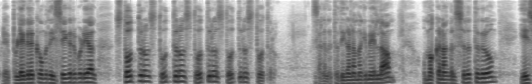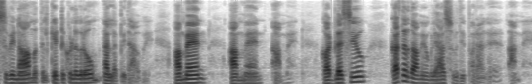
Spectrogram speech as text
உடைய பிள்ளைகளுக்கும் அதை செய்கிறபடியால் ஸ்தோத்திரம் ஸ்தோத்திரம் ஸ்தோத்திரம் ஸ்தோத்திரம் ஸ்தோத்திரம். சகல துதிகன மகிமையெல்லாம் உமக்கு நாங்கள் செலுத்துகிறோம். இயேசுவின் நாமத்தில் கேட்டுக்கொள்கிறோம் நல்ல பிதாவே. Amen amen amen God bless you கர்த்தர் தாமே உங்களை ஆசிர்வதிப்பாராக. அமேன்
